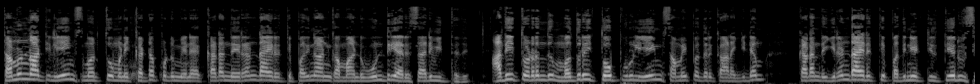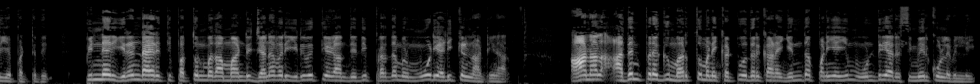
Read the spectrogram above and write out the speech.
தமிழ்நாட்டில் எய்ம்ஸ் மருத்துவமனை கட்டப்படும் என கடந்த இரண்டாயிரத்தி பதினான்காம் ஆண்டு ஒன்றிய அரசு அறிவித்தது. அதைத் தொடர்ந்து மதுரை தோப்பூரில் எய்ம்ஸ் அமைப்பதற்கான இடம் கடந்த இரண்டாயிரத்தி பதினெட்டில் தேர்வு செய்யப்பட்டது. பின்னர் இரண்டாயிரத்தி பத்தொன்பதாம் ஆண்டு ஜனவரி இருபத்தி ஏழாம் தேதி பிரதமர் மோடி அடிக்கல் நாட்டினார். ஆனால் அதன் பிறகு மருத்துவமனை கட்டுவதற்கான எந்த பணியையும் ஒன்றிய அரசு மேற்கொள்ளவில்லை.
